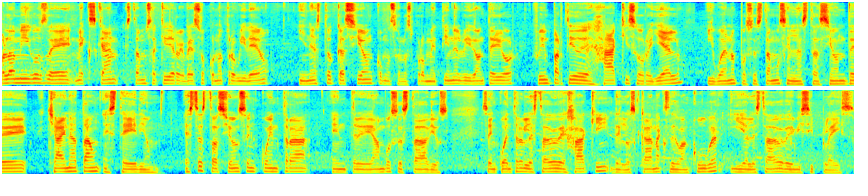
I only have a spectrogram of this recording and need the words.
Hola amigos de Mexcan, estamos aquí de regreso con otro video y en esta ocasión como se los prometí en el video anterior fui un partido de hockey sobre hielo y bueno pues estamos en la estación de Chinatown Stadium. Esta estación se encuentra entre ambos estadios. Se encuentra el estadio de hockey de los Canucks de Vancouver y el estadio de BC Place.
